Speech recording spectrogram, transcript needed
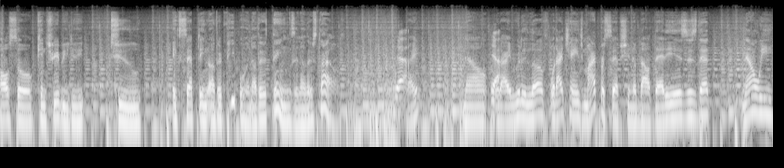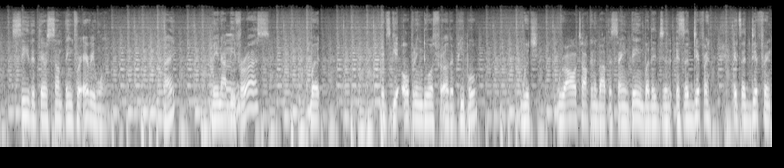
also contributed to accepting other people and other things and other styles, Yeah. right? Now, Yeah. what I really love, what I changed my perception about that is, is that now we see that there's something for everyone, right? May not be mm. for us, but it's get opening doors for other people, which we're all talking about the same thing, but it's a, it's a different it's a different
